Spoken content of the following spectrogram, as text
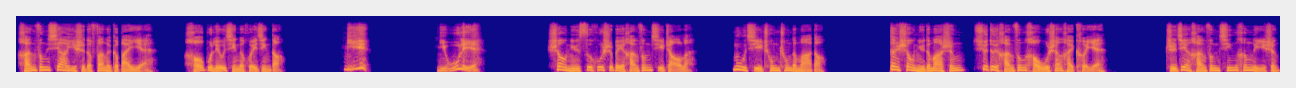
韩风下意识的翻了个白眼，毫不留情的回敬道：“你，你无礼！”少女似乎是被寒风气着了，怒气冲冲的骂道。但少女的骂声却对寒风毫无伤害可言。只见寒风轻哼了一声，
